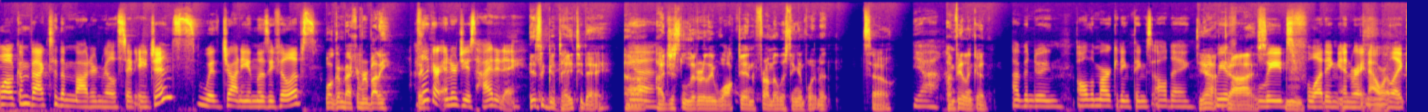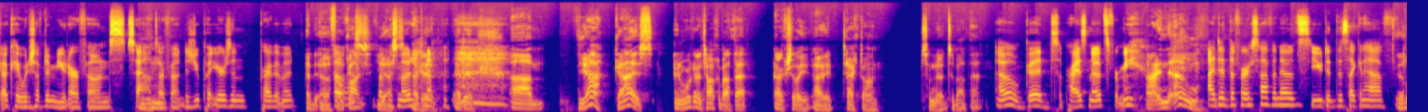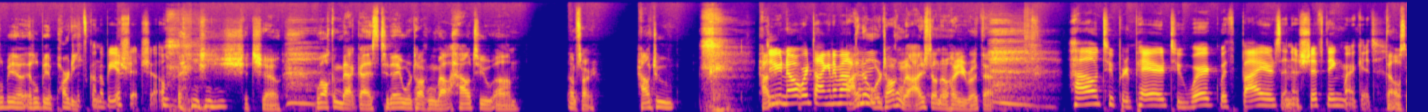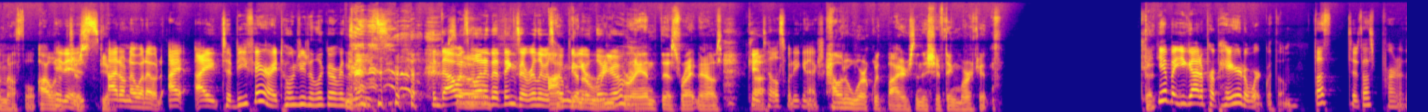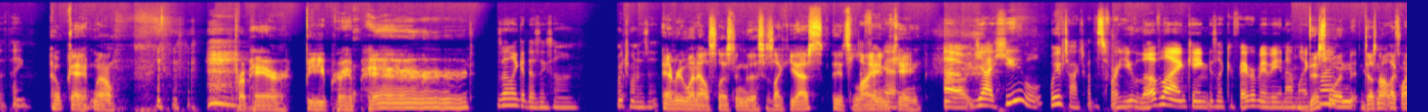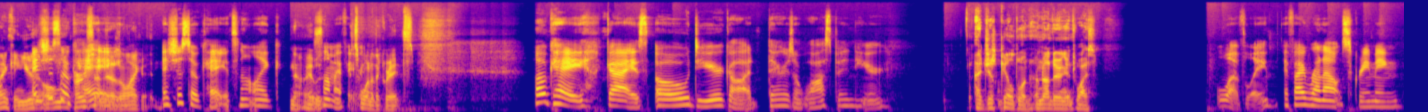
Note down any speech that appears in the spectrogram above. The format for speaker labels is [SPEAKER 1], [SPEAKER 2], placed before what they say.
[SPEAKER 1] Welcome back to the Modern Real Estate Agents with Johnny and Lizzy Phillips.
[SPEAKER 2] Welcome back, everybody.
[SPEAKER 1] I feel like our energy is high today.
[SPEAKER 2] It's a good day today. Uh,
[SPEAKER 1] Yeah.
[SPEAKER 2] I just literally walked in from a listing appointment. So
[SPEAKER 1] Yeah.
[SPEAKER 2] I'm feeling good.
[SPEAKER 1] I've been doing all the marketing things all day.
[SPEAKER 2] Yeah,
[SPEAKER 1] we have
[SPEAKER 2] guys. Mm.
[SPEAKER 1] leads flooding in right now. We're like, okay, we just have to mute our phones, silence our phone. Did you put yours in private mode?
[SPEAKER 2] Uh, uh, focus.
[SPEAKER 1] on focus
[SPEAKER 2] yes,
[SPEAKER 1] mode.
[SPEAKER 2] I did. I did. Um, yeah, guys. And we're going to talk about that. Actually, I tacked on some notes about that.
[SPEAKER 1] Oh, good. Surprise notes for me.
[SPEAKER 2] I know.
[SPEAKER 1] I did the first half of notes. You did the second half.
[SPEAKER 2] It'll be a it'll be a party.
[SPEAKER 1] It's going to be a shit show.
[SPEAKER 2] Shit show. Welcome back, guys. Today we're talking about how to um I'm sorry. How to how
[SPEAKER 1] Do
[SPEAKER 2] to-
[SPEAKER 1] you know what we're talking about?
[SPEAKER 2] I know what we're talking about. I just don't know how you wrote that.
[SPEAKER 1] How to prepare to work with buyers in a shifting market.
[SPEAKER 2] That was a mouthful. I would
[SPEAKER 1] It is.
[SPEAKER 2] just yeah.
[SPEAKER 1] I don't know what I would. I, I. To be fair, I told you to look over the notes, and that was one of the things I really was
[SPEAKER 2] I'm
[SPEAKER 1] hoping you would look over.
[SPEAKER 2] I'm going to rebrand this right now. as,
[SPEAKER 1] Okay,
[SPEAKER 2] uh,
[SPEAKER 1] tell us what you can actually.
[SPEAKER 2] how to work with buyers in the shifting market.
[SPEAKER 1] yeah, but you got to prepare to work with them. That's that's part of the thing.
[SPEAKER 2] Okay, well, prepare, be prepared.
[SPEAKER 1] Is that like a Disney song? Which one is it?
[SPEAKER 2] Everyone else listening to this is like, yes, it's Lion. King.
[SPEAKER 1] Oh yeah, he. We've talked about this before. You love Lion King. It's like your favorite movie, and I'm like,
[SPEAKER 2] This
[SPEAKER 1] "Meh."
[SPEAKER 2] one does not like Lion King. You're
[SPEAKER 1] It's
[SPEAKER 2] the only person
[SPEAKER 1] okay.
[SPEAKER 2] that doesn't like it.
[SPEAKER 1] It's just okay. It's not like.
[SPEAKER 2] No, it was
[SPEAKER 1] not my favorite.
[SPEAKER 2] It's one of the greats.
[SPEAKER 1] Okay, guys. Oh dear God, there is a wasp in here.
[SPEAKER 2] I just killed one. I'm not doing it twice.
[SPEAKER 1] Lovely. If I run out screaming,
